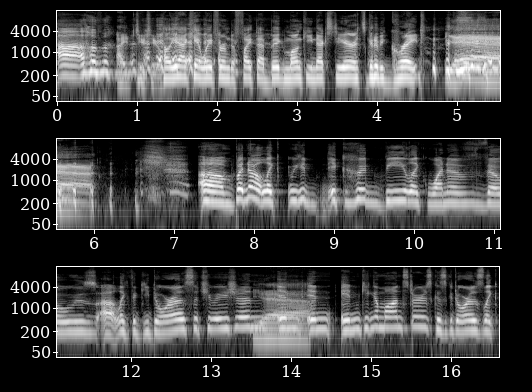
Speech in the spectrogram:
Um I do too. Hell yeah! I can't wait for him to fight that big monkey next year. It's gonna be great. yeah. um but no, like we could it could be like one of those uh like the Ghidorah situation Yeah. in in in King of Monsters cuz Ghidorah's like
